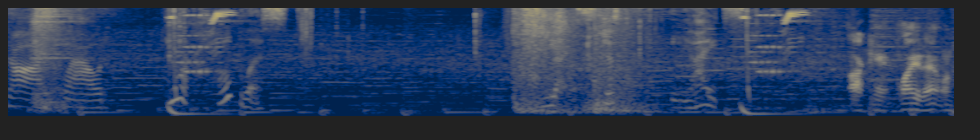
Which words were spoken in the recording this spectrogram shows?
god, Cloud. You are hopeless. Yikes. Just yikes. I can't play that one.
